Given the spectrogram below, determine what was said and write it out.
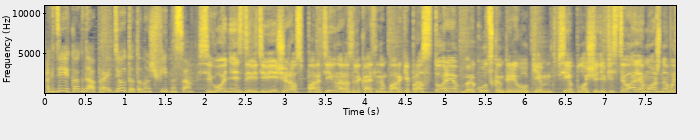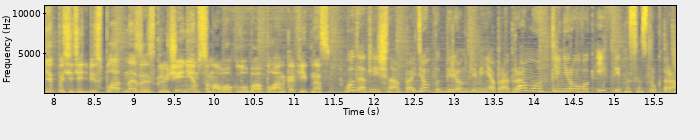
А где и когда пройдет эта ночь фитнеса? Сегодня с 9 вечера в спортивно-развлекательном парке «Просторе» в Иркутском переулке. Все площади фестиваля можно будет посетить бесплатно, за исключением самого клуба «Планка Фитнес». Вот и отлично. Пойдем подберем для меня программу тренировок и фитнес-инструктора.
